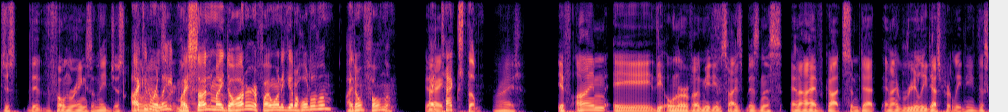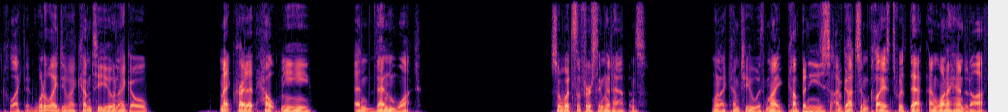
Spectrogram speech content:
just the, the phone rings and they just I can relate. My son, my daughter, if I want to get a hold of them, I don't phone them. I Right. text them. Right. If I'm a the owner of a medium-sized business and I've got some debt and I really desperately need this collected, what do I do? I come to you and I go, Met Credit, help me, and then what? So what's the first thing that happens when I come to you with my companies? I've got some clients with debt. I want to hand it off.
